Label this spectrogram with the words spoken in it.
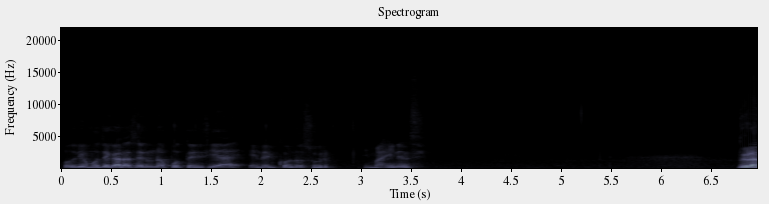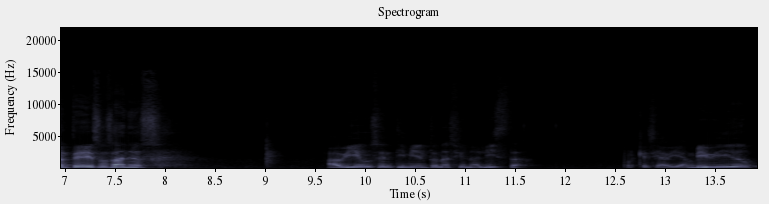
podríamos llegar a ser una potencia en el cono sur, imagínense. Durante esos años había un sentimiento nacionalista, porque se habían vivido,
